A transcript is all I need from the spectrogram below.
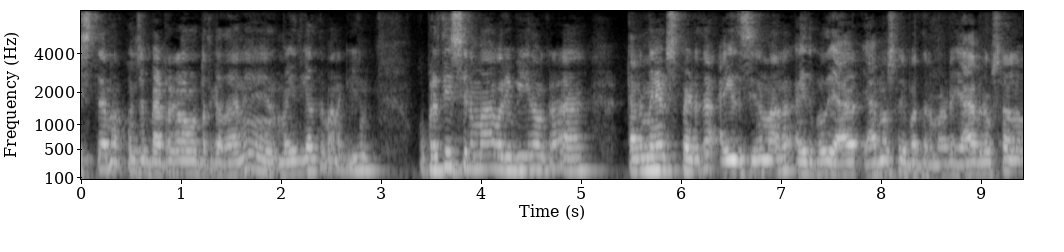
ఇస్తే మాకు కొంచెం బెటర్గా ఉంటుంది కదా అని ఎందుకంటే మనకి ప్రతి సినిమా రివ్యూ ఒక టెన్ మినిట్స్ పెడితే ఐదు సినిమాలు ఐదు పది యాభై యాభై నిమిషాలు అయిపోతుంది అనమాట యాభై నిమిషాలు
